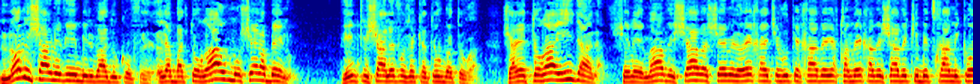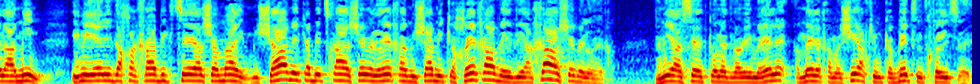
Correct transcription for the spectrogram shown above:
לא בשאר נביאים בלבד הוא כופר, אלא בתורה ובמשה רבנו. ואם תשאל איפה זה כתוב בתורה, שהרי תורה העידה עליו, שנאמר ושב השם אלוהיך את שבותך ויחמך ושב וקיבצך מכל העמים. אם יהיה נידחך בקצה השמיים, משם יקבצך השם אלוהיך, משם ייקחך והביאך השם אלוהיך. ומי יעשה את כל הדברים האלה? המלך המשיח שמקבץ נדחי ישראל.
